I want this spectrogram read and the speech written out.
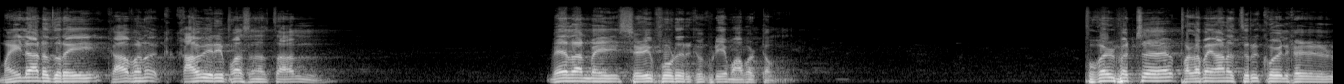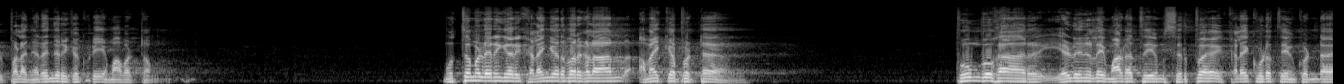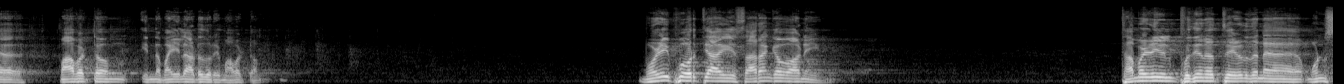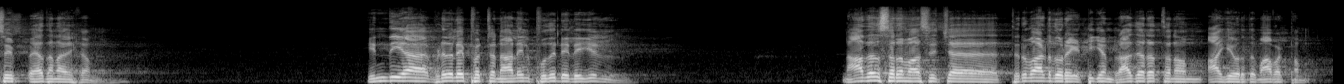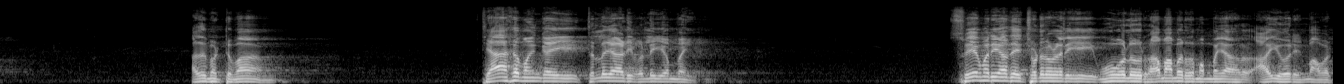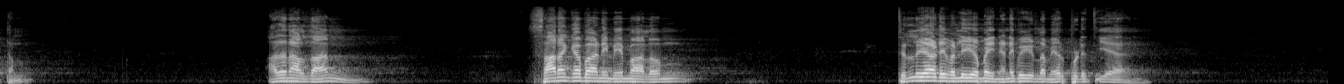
மயிலாடுதுறை காவன காவேரி பாசனத்தால் வேளாண்மை செழிப்போடு இருக்கக்கூடிய மாவட்டம். புகழ்பெற்ற பழமையான திருக்கோயில்கள் பல நிறைந்திருக்கக்கூடிய மாவட்டம். முத்தமிழறிஞர் கலைஞர்வர்களால் அமைக்கப்பட்ட பூம்புகார் எழுநிலை மாடத்தையும் சிற்ப கலைக்கூடத்தையும் கொண்ட மாவட்டம் இந்த மயிலாடுதுறை மாவட்டம். மொழிப்போர் தியாகி சாரங்கவாணி தமிழில் புதினத்தை எழுதின முன்சிப் வேதநாயகம். இந்தியா விடுதலை பெற்ற நாளில் புதுடெல்லியில் நாதஸ்வரம் வாசித்த திருவாடுதுறை டி என் ராஜரத்னம் ஆகியோரது மாவட்டம். அது மட்டுமா? தியாகமங்கை தில்லையாடி வள்ளியம்மை. சுயமரியாதை சுடர்வழி மூவலூர் ராமாமிர்தம் அம்மையார் ஆகியோரின் மாவட்டம். அதனால்தான் சாரங்கபாணி மேம்பாலம் தில்லையாடி வள்ளியம்மை நினைவு இல்லம் ஏற்படுத்திய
